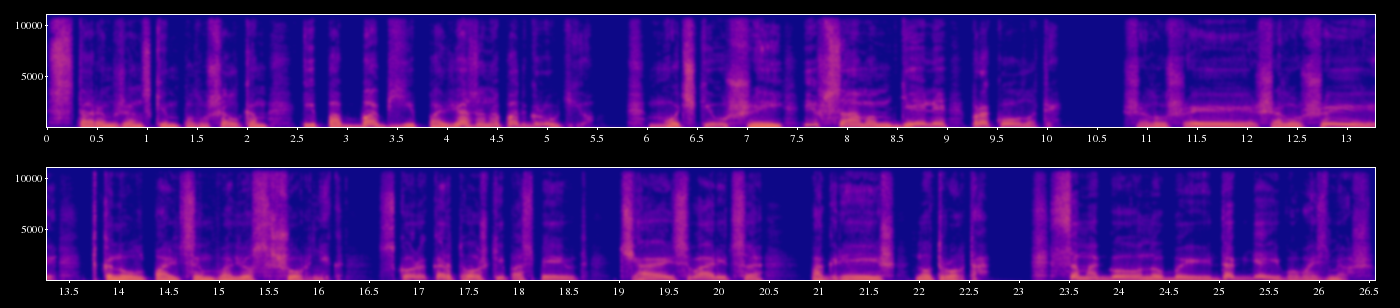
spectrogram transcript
старым женским полушалком и по бабье повязана под грудью мочки ушей и в самом деле проколоты. «Шелуши, шелуши!» — ткнул пальцем в овес шорник. «Скоро картошки поспеют, чай сварится, погреешь нутро-то. Самогону бы, да где его возьмешь?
